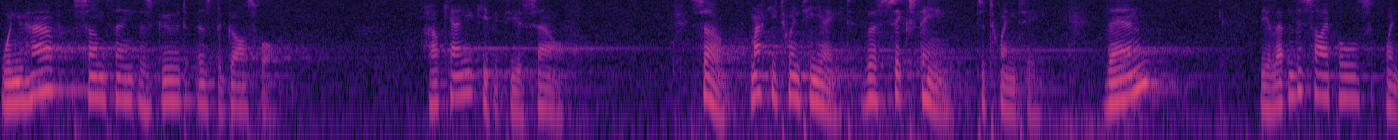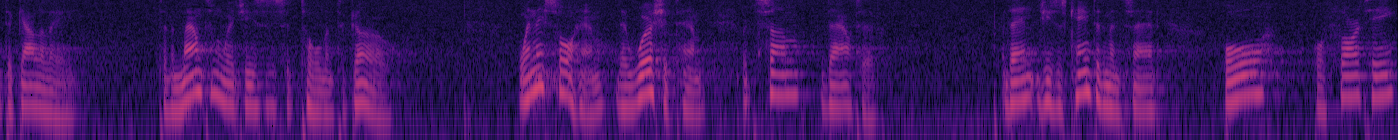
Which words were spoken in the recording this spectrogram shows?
When you have something as good as the gospel, how can you keep it to yourself? So, Matthew 28, verse 16 to 20. Then the eleven disciples went to Galilee, to the mountain where Jesus had told them to go. When they saw him, they worshipped him, but some doubted. Then Jesus came to them and said, All authority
